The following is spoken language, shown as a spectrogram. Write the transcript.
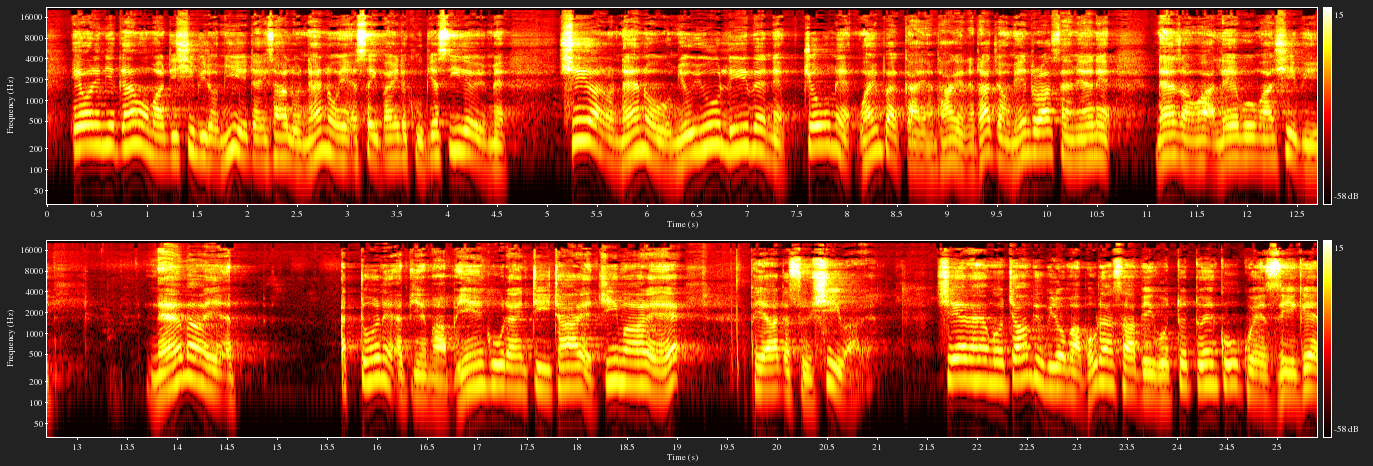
။အေဝရီမြေကမ်းပေါ်မှာတည်ရှိပြီးတော့မြည်ရတိုင်စားလို့နန်းတော်ရဲ့အစိတ်ပိုင်းတစ်ခုပျက်စီးခဲ့ပေမဲ့ရှေးကတော့နန်းတော်ကိုမြို့ရိုးလေးဘက်နဲ့ကျုံးနဲ့ဝိုင်းပတ်ကာရန်ထားခဲ့တယ်။ဒါကြောင့်မင်းဒရာဆံမြန်းနဲ့နန်းဆောင်ကအလဲပေါ်မှာရှိပြီးနန်းမရဲ့အတွန်းနဲ့အပြင်မှာဘရင်ကိုယ်တိုင်တီထားတဲ့ကြီးမားတဲ့ ဖျားတဆူရှိပါတယ်ရှေရဟန်ကိုကြောင်းပြပြီးတော့မှဗုဒ္ဓစာပေကိုတွတ်သွင်းကိုးကွယ်စေခဲ့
